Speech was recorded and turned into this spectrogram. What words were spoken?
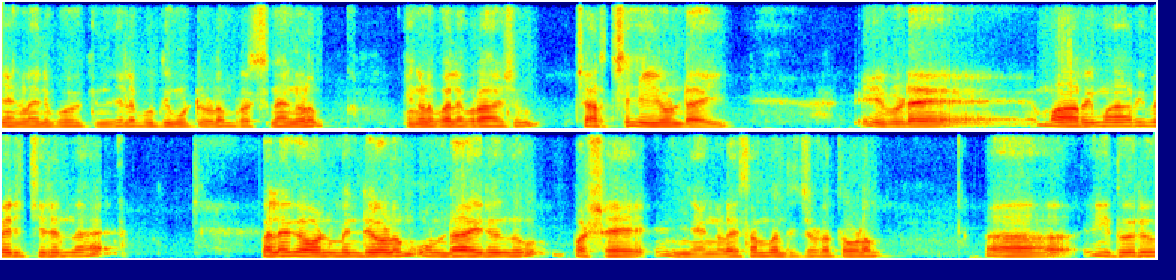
ഞങ്ങൾ അനുഭവിക്കുന്ന ചില ബുദ്ധിമുട്ടുകളും പ്രശ്നങ്ങളും ഞങ്ങൾ പല പ്രാവശ്യം ചർച്ച ചെയ്യുകയുണ്ടായി. ഇവിടെ മാറി മാറി ഭരിച്ചിരുന്ന പല ഗവൺമെന്റുകളും ഉണ്ടായിരുന്നു. പക്ഷേ ഞങ്ങളെ സംബന്ധിച്ചിടത്തോളം ഇതൊരു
